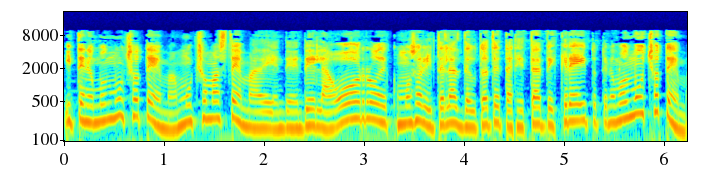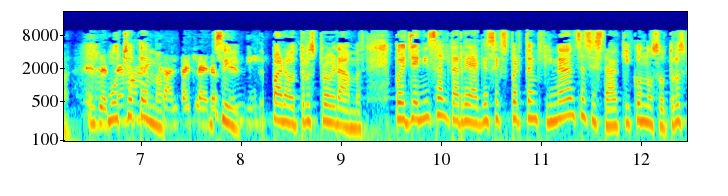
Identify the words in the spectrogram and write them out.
y tenemos mucho tema, mucho más tema de, de- del ahorro, de cómo salir de las deudas de tarjetas de crédito. Tenemos mucho tema, Ese mucho tema tema. me encanta, claro sí, que sí. para otros programas. Pues Jenny Saldarriaga es experta en finanzas y está aquí con nosotros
